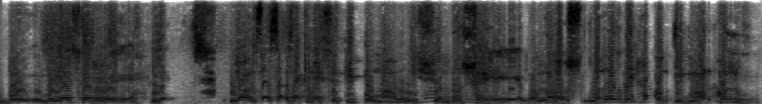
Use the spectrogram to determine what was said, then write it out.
voy, voy a hacer. le- no, sa- sa- saquen a ese tipo, Mauricio, no sé, no nos, no nos deja continuar con,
